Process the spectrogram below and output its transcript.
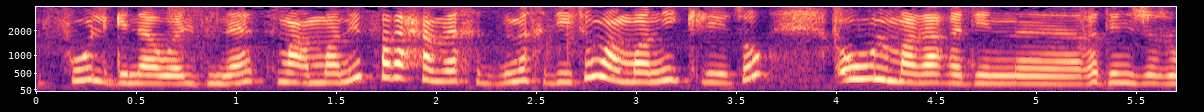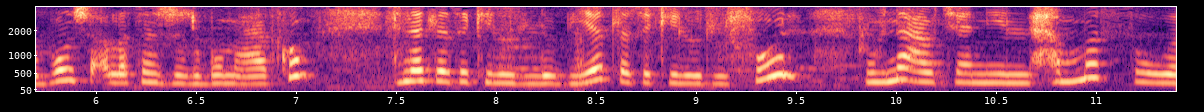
الفول قناوه البنات. ما عمرني صراحة ما خد ما خديتو ما عمرني كليتو. أول مرة غادي غادي نجربو إن شاء الله تنجربو معاكم. هنا 3 كيلو د اللوبيا 3 كيلو د الفول وهنا عاوتاني الحمص و...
